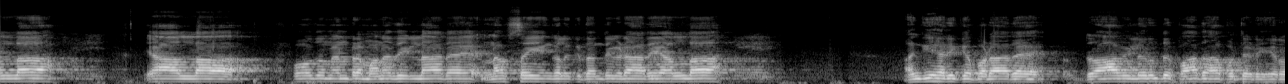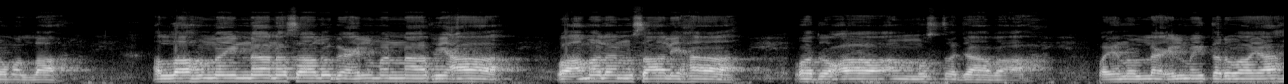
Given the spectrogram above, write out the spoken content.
அல்லாஹ் யா அல்லா போதுமென்ற மனது இல்லாத நப்சை எங்களுக்கு தந்துவிடாதே அல்லா அங்கீகரிக்கப்படாத துவாவிலிருந்து பாதுகாப்பு தேடுகிறோம் அல்லா அல்லாஹும் இன்னா நசாலுக இல்மன் நாஃபியா வ அமலன் சாலிஹா வ துஆ அம் முஸ்தஜாவா பயனுள்ள இல்மை தருவாயாக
